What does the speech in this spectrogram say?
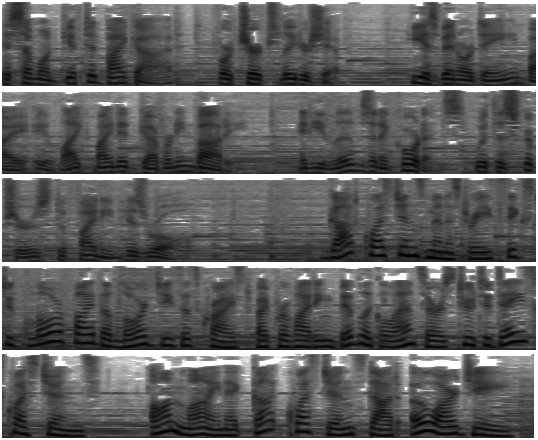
is someone gifted by God for church leadership. He has been ordained by a like-minded governing body, and he lives in accordance with the scriptures defining his role. Got Questions Ministry seeks to glorify the Lord Jesus Christ by providing biblical answers to today's questions. Online at GotQuestions.org.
